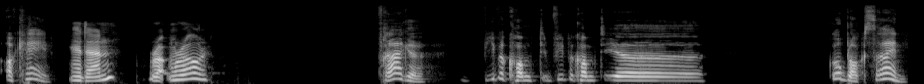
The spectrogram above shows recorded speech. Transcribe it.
Okay. Ja dann, Rock'n'Roll. Frage. Wie bekommt, wie bekommt ihr Roblox rein?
